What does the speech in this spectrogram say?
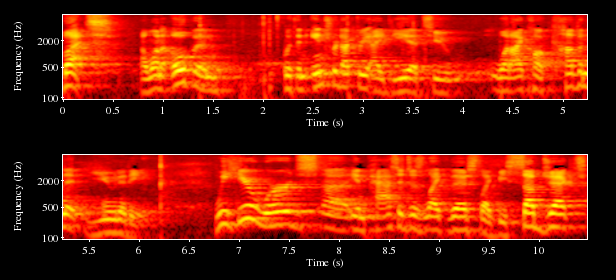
But I want to open with an introductory idea to what I call covenant unity. We hear words uh, in passages like this, like be subject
